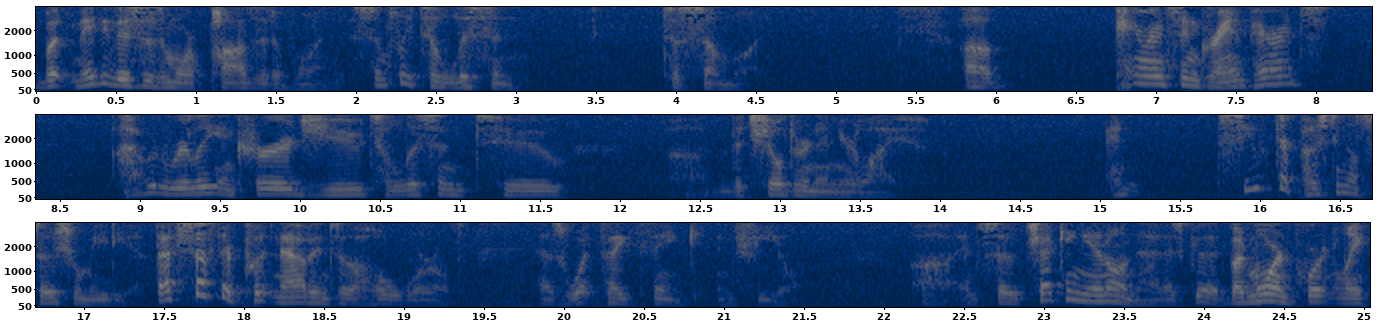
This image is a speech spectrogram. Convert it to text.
But maybe this is a more positive one simply to listen to someone. Uh, parents and grandparents, I would really encourage you to listen to uh, the children in your life and see what they're posting on social media. That's stuff they're putting out into the whole world as what they think and feel. Uh, and so checking in on that is good. But more importantly,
